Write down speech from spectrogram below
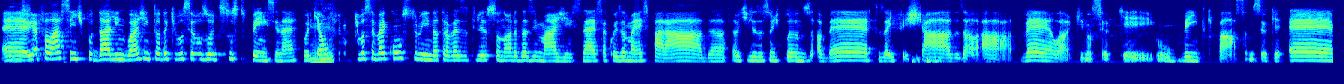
É, eu ia falar assim, tipo, da linguagem toda que você usou de suspense, né? Porque uhum. é um uhum. filme que você vai construindo através da trilha sonora das imagens, né? Essa coisa mais parada, a utilização de planos abertos, aí fechados, a, a vela, que não sei o que, o vento que passa, não sei o que. É,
